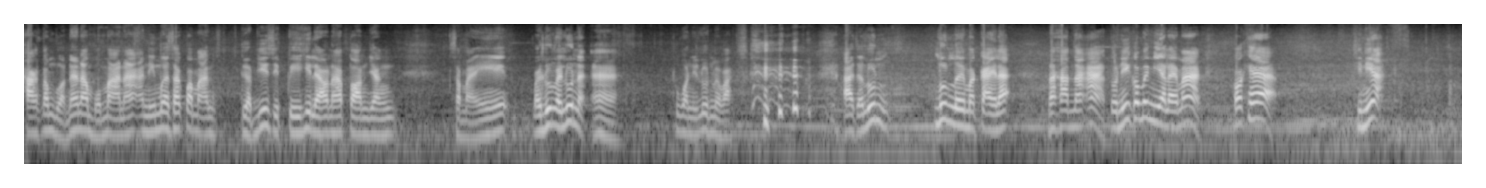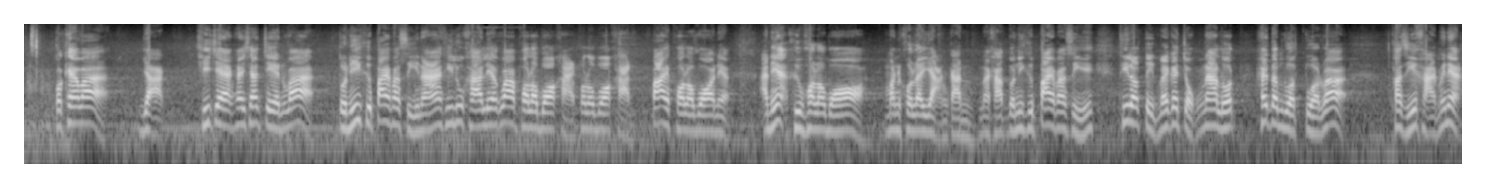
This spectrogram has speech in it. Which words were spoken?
ทางตำรวจแนะนำผมมานะ อันนี้เมื่อสักประมาณเกือบ 20 ปีที่แล้วนะครับ ตอนยังสมัยวัยรุ่นวัยรุ่นอะอ่าทุกวันนี้รุ่นไหมวะ อาจจะรุ่นรุ่นเลยมาไกลแล้ว นะครับนะอะตัวนี้ก็ไม่มีอะไรมาก ก็แค่ทีเนี้ยก็แค่ว่าอยากชี้แจงให้ชัดเจนว่าตัวนี้คือป้ายภาษีนะที่ลูกค้าเรียกว่าพรบขาดพรบขาดป้ายพรบเนี่ยอันนี้คือพรบมันคนละอย่างกันนะครับตัวนี้คือป้ายภาษีที่เราติดไว้กระจกหน้ารถ ให้ตำรวจตรวจว่าภาษีขาดไหมเนี่ย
